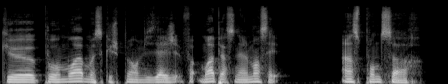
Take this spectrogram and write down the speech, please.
Que pour moi, moi ce que je peux envisager, moi personnellement, c'est un sponsor.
